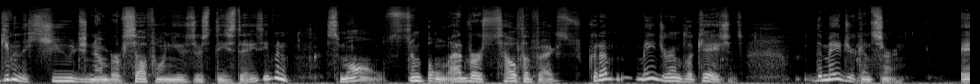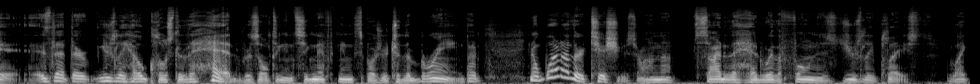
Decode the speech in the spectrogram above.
Given the huge number of cell phone users these days, even small, simple adverse health effects could have major implications. The major concern is that they're usually held close to the head, resulting in significant exposure to the brain. But you know, what other tissues are on the side of the head where the phone is usually placed? Like,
